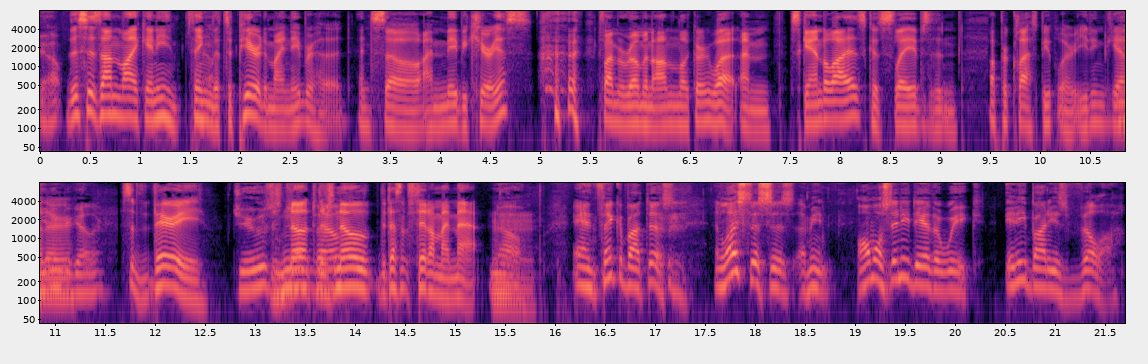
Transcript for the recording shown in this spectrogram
Yeah. This is unlike anything that's appeared in my neighborhood. And so I'm maybe curious if I'm a Roman onlooker. What? I'm scandalized because slaves and upper class people are eating together. Eating together. It's a very, Jews there's and no, Gentiles. there's no, that doesn't fit on my map. No. Hmm. And think about this. Unless this is, I mean, almost any day of the week, anybody's villa,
